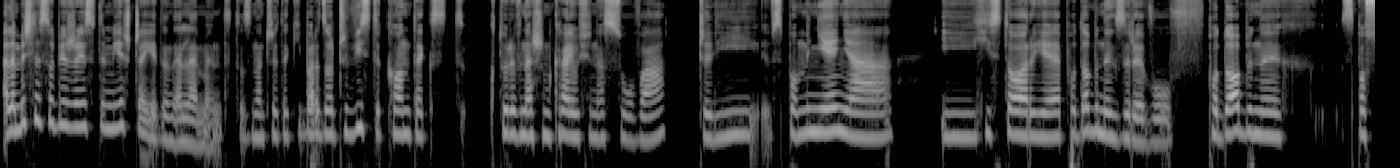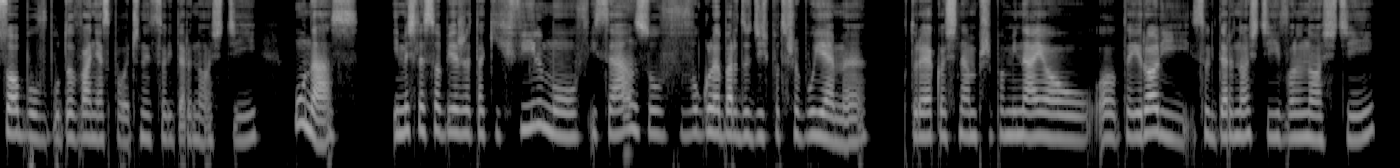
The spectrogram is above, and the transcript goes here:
ale myślę sobie, że jest w tym jeszcze jeden element, to znaczy taki bardzo oczywisty kontekst, który w naszym kraju się nasuwa, czyli wspomnienia i historie podobnych zrywów, podobnych sposobów budowania społecznej solidarności u nas. I myślę sobie, że takich filmów i seansów w ogóle bardzo dziś potrzebujemy, które jakoś nam przypominają o tej roli solidarności i wolności,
